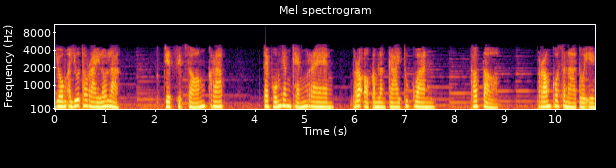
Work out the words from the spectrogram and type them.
โยมอายุเท่าไรแล้วล่ะ เจ็ดสิบสองครับ แต่ผมยังแข็งแรง เพราะออกกำลังกายทุกวัน เขาตอบพร้อมโฆษณาตัวเอง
